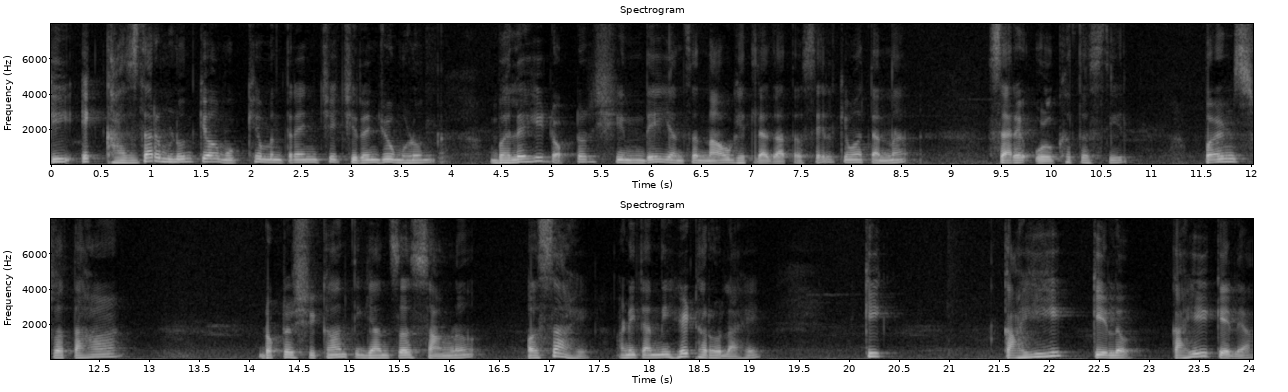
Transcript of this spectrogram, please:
की एक खासदार म्हणून किंवा मुख्यमंत्र्यांचे चिरंजीव म्हणून भलेही डॉक्टर शिंदे यांचं नाव घेतलं जात असेल किंवा त्यांना सारे ओळखत असतील. पण स्वतः डॉक्टर श्रीकांत यांचं सांगणं असं आहे आणि त्यांनी हे ठरवलं आहे की काहीही केलं काहीही केल्या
